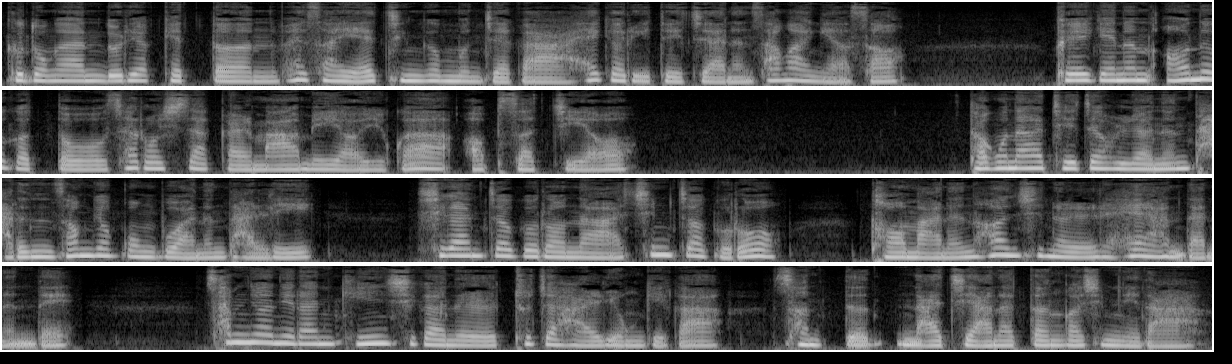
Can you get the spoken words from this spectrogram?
그동안 노력했던 회사의 진급 문제가 해결이 되지 않은 상황이어서 그에게는 어느 것도 새로 시작할 마음의 여유가 없었지요. 더구나 제자 훈련은 다른 성경 공부와는 달리 시간적으로나 심적으로 더 많은 헌신을 해야 한다는데 3년이란 긴 시간을 투자할 용기가 선뜻 나지 않았던 것입니다.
